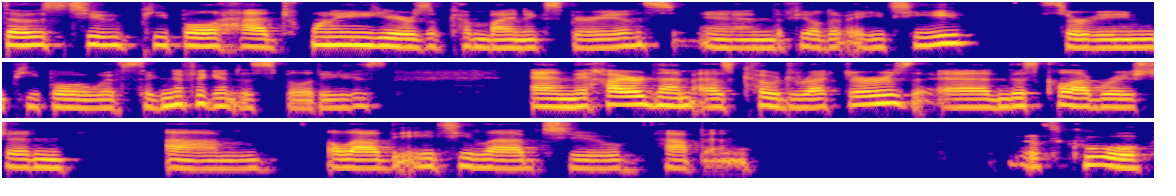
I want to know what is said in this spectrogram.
those two people had 20 years of combined experience in the field of AT, serving people with significant disabilities. And they hired them as co directors, and this collaboration um, allowed the AT lab to happen. That's cool.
